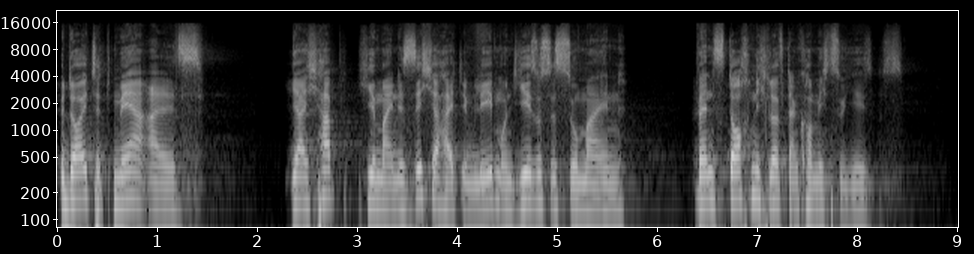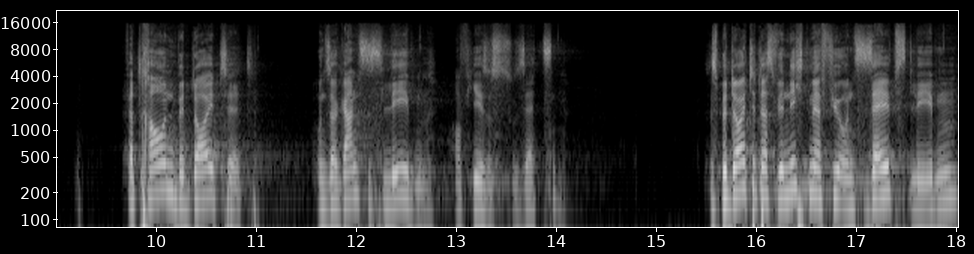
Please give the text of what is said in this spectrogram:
bedeutet mehr als, ja, ich habe hier meine Sicherheit im Leben und Jesus ist so mein, wenn es doch nicht läuft, dann komme ich zu Jesus. Vertrauen bedeutet, unser ganzes Leben auf Jesus zu setzen. Das bedeutet, dass wir nicht mehr für uns selbst leben,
